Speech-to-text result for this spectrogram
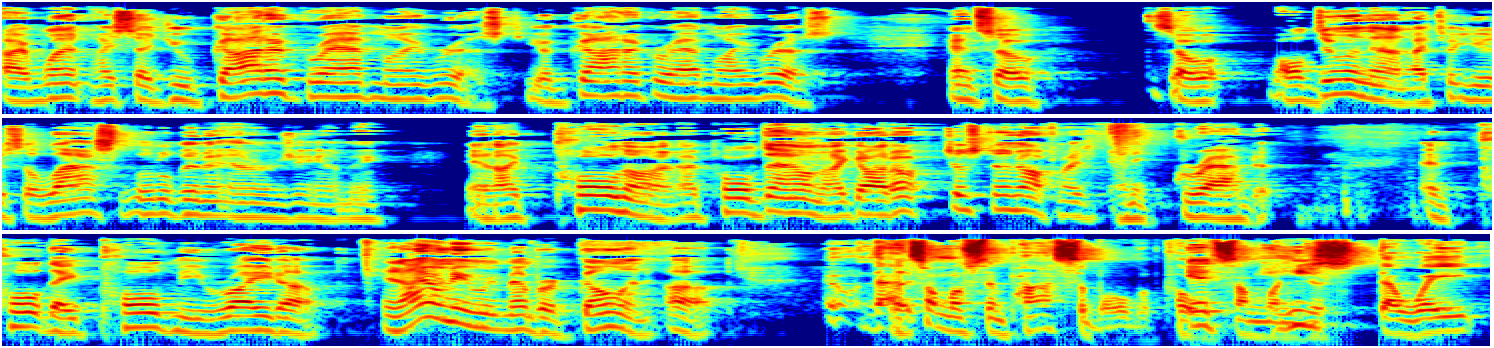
I went, I said, you gotta grab my wrist. You gotta grab my wrist. And so, so while doing that, I used the last little bit of energy in me and I pulled on it. I pulled down, I got up just enough and, I, and he grabbed it and pulled, they pulled me right up. And I don't even remember going up. That's almost impossible to pull someone just the weight.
